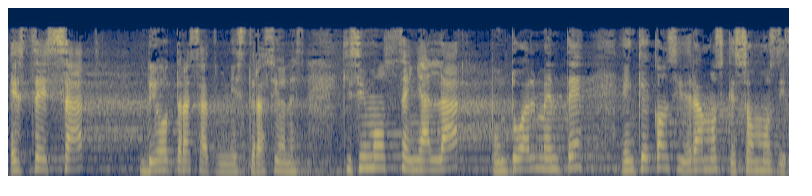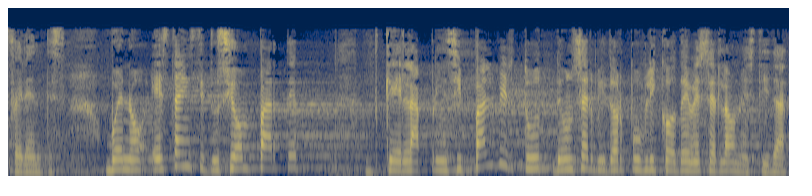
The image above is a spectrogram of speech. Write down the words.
este SAT de otras administraciones. Quisimos señalar puntualmente en qué consideramos que somos diferentes. Bueno, esta institución parte que la principal virtud de un servidor público debe ser la honestidad.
